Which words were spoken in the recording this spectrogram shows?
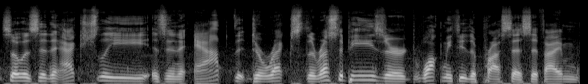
So is it actually is it an app that directs the recipes, or walk me through the process if I'm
